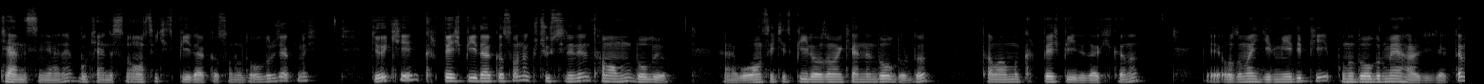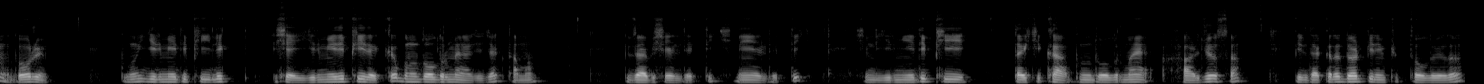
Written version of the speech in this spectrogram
Kendisini yani. Bu kendisini 18 pi dakika sonra dolduracakmış. Diyor ki 45 pi dakika sonra küçük silindirin tamamını doluyor. Ha, bu 18 pi ile o zaman kendini doldurdu. Tamamı 45 pi'ydi dakikanın. E, o zaman 27 pi bunu doldurmaya harcayacak değil mi? Doğruyum. Bunu 27 pi'lik şey 27 pi dakika bunu doldurmaya harcayacak. Tamam. Güzel bir şey elde ettik. Neyi elde ettik? Şimdi 27 pi dakika bunu doldurmaya harcıyorsa 1 dakikada 4 birim küp dolduruyordu.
